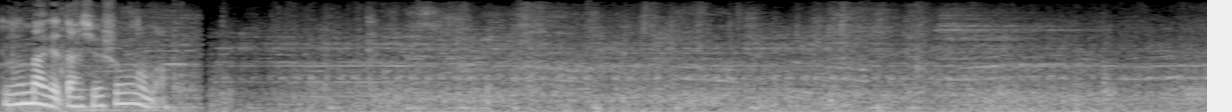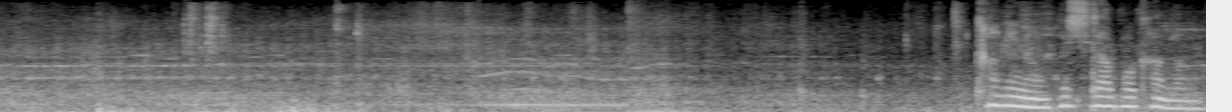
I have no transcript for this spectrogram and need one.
这都卖给大学生了吧？在新加坡看的吗？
